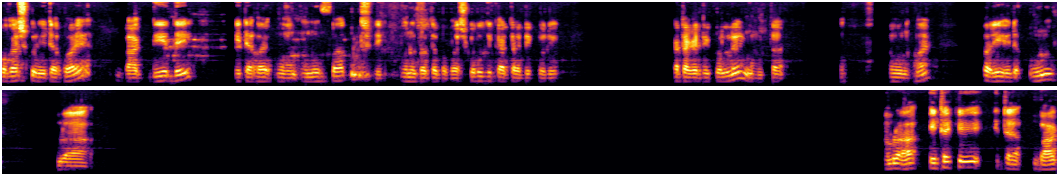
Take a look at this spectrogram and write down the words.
প্রকাশ করি, এটা হয় বাঘ দিয়ে দেই, এটা হয় ওয়ান অনুপাত থ্রি অনুপাতে প্রকাশ করে, যদি কাটাকাটি করি, কাটাকাটি করলে মানটা এমন হয়। সরি এটা অনু আমরা আমরা এটাকে, এটা বাঘ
